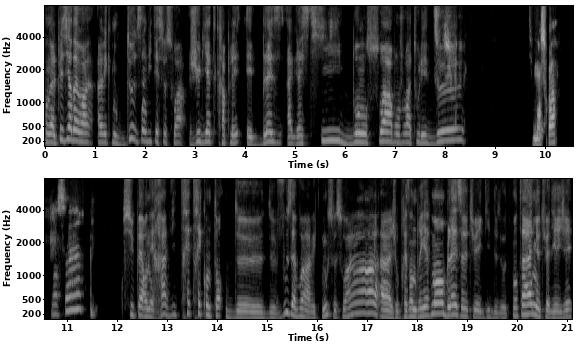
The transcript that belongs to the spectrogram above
on a le plaisir d'avoir avec nous deux invités ce soir, Juliette Craplet et Blaise Agresti. Bonsoir, bonjour à tous les deux. Bonsoir. Bonsoir. Super, on est ravis, très très content de, vous avoir avec nous ce soir. Euh, je vous présente brièvement. Blaise, tu es guide de haute montagne, tu as dirigé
